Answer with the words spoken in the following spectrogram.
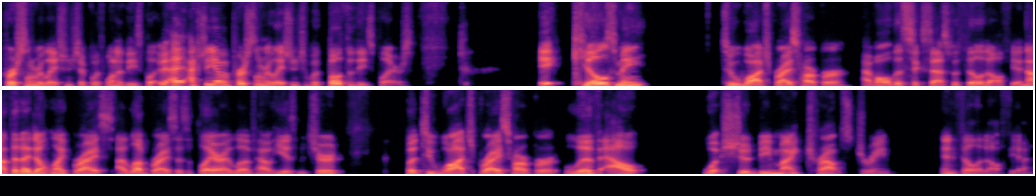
personal relationship with one of these players. Actually, you have a personal relationship with both of these players. It kills me to watch Bryce Harper have all this success with Philadelphia. Not that I don't like Bryce. I love Bryce as a player. I love how he has matured. But to watch Bryce Harper live out what should be Mike Trout's dream in Philadelphia.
